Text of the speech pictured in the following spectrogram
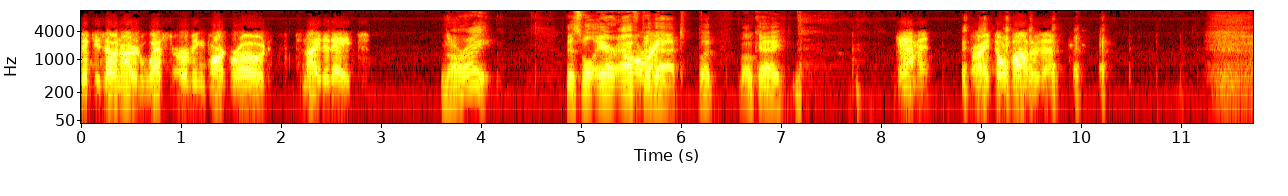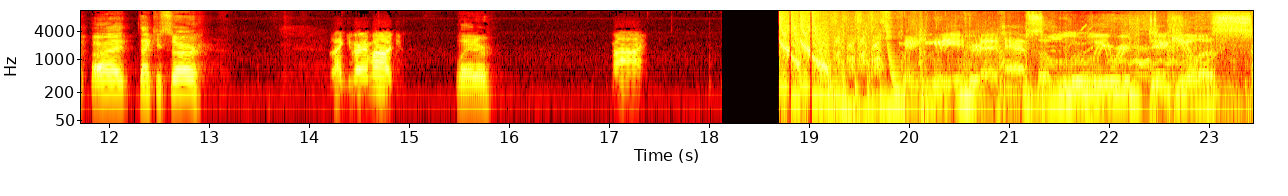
5700 West Irving Park Road tonight at eight. All right. This will air after Alrighty. that, but okay. Damn it! All right, don't bother then. All right. Thank you, sir. Thank you very much. Later. Bye. Making the internet absolutely ridiculous.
